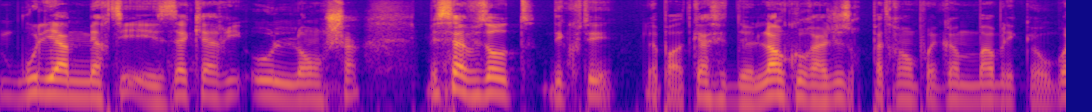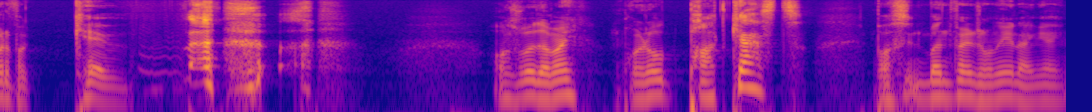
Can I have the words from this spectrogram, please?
William Mercier et Zachary. Mais c'est à vous autres d'écouter le podcast et de l'encourager sur patreon.com. On se voit demain pour un autre podcast. Passez une bonne fin de journée, la gang.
